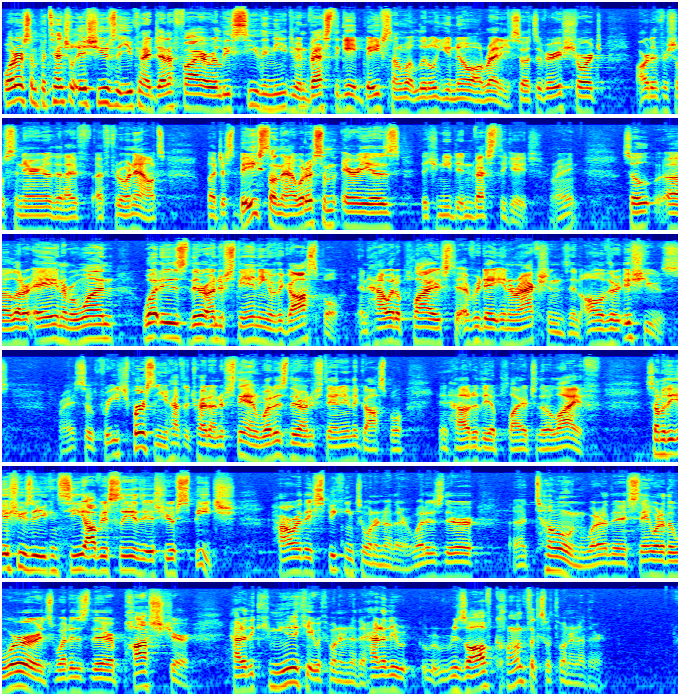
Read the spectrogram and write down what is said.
What are some potential issues that you can identify or at least see the need to investigate based on what little you know already? So it's a very short artificial scenario that I've, I've thrown out. But just based on that, what are some areas that you need to investigate, right? So, uh, letter A, number one, what is their understanding of the gospel and how it applies to everyday interactions and all of their issues? Right? So, for each person, you have to try to understand what is their understanding of the gospel and how do they apply it to their life. Some of the issues that you can see, obviously, is the issue of speech. How are they speaking to one another? What is their uh, tone? What are they saying? What are the words? What is their posture? How do they communicate with one another? How do they re- resolve conflicts with one another?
